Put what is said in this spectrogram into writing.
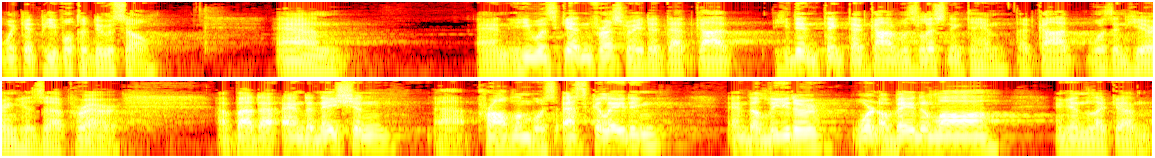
wicked people to do so? And, and he was getting frustrated that God he didn't think that God was listening to him, that God wasn't hearing his uh, prayer. Uh, but uh, and the nation uh, problem was escalating, and the leader weren't obeying the law, Again, like um,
